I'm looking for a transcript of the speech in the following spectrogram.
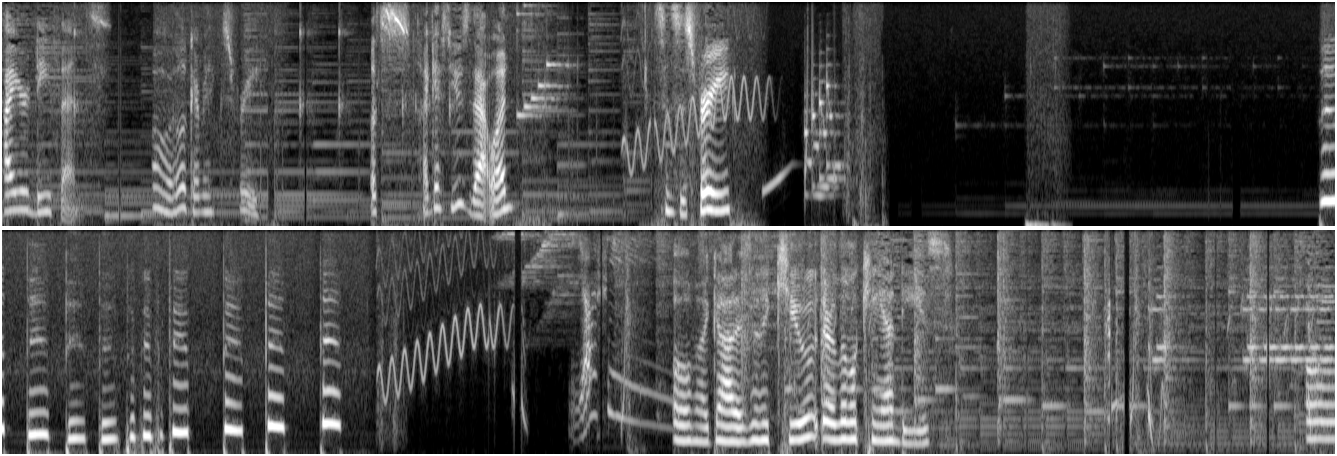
Higher defense. Oh, look, everything's free. Let's, I guess, use that one. Since it's free. Boop, boop, boop, boop, boop, boop, boop, boop, boop, boop. Oh my god, isn't it cute? They're little candies. Oh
